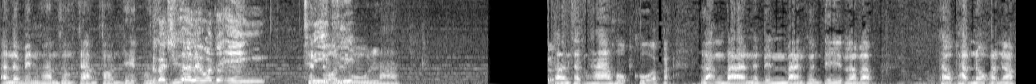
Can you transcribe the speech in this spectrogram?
อันนั้นเป็นความทรงจำตอนเด็กว่าแล้วก็เชื่อเลยว่าตัวเองฉันมีโดนคลิปงูรัด ตอนสักห้าหกขวบอะหลังบ้านมันเป็นบ้านคนจีนแล้วแบบแถวพันนกอะเนาะ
